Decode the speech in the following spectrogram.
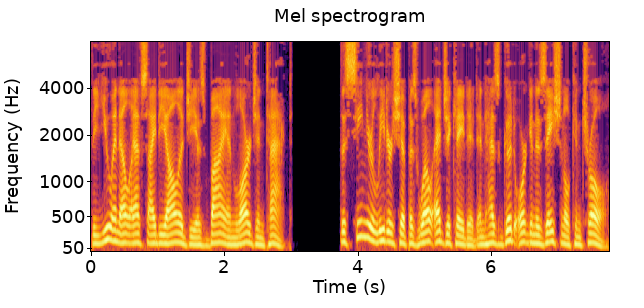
the UNLF's ideology is by and large intact. The senior leadership is well educated and has good organizational control.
